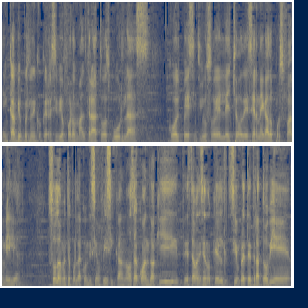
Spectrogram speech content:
En cambio, pues lo único que recibió fueron maltratos, burlas, golpes, incluso el hecho de ser negado por su familia, solamente por la condición física, ¿no? O sea, cuando aquí te estaban diciendo que él siempre te trató bien,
